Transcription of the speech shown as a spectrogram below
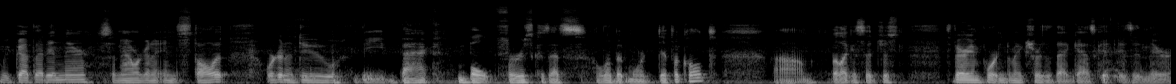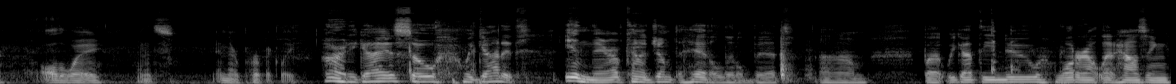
we've got that in there. So now we're going to install it. We're going to do the back bolt first because that's a little bit more difficult. Um, but like I said, just it's very important to make sure that that gasket is in there all the way and it's in there perfectly. Alrighty guys, so we got it in there. I've kind of jumped ahead a little bit. Um, but we got the new water outlet housing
